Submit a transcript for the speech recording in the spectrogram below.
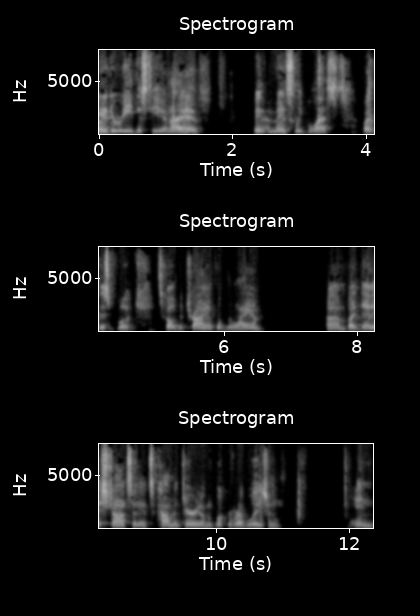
wanted to read this to you, and I have been immensely blessed by this book. It's called The Triumph of the Lamb um, by Dennis Johnson. It's a commentary on the book of Revelation. And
